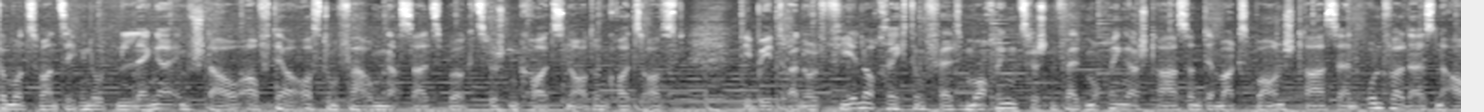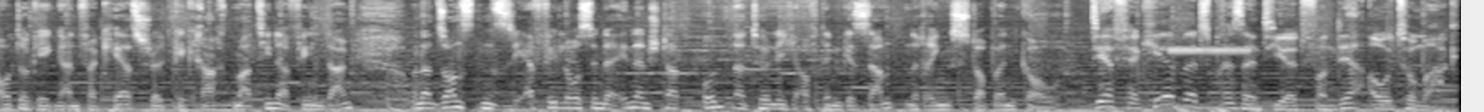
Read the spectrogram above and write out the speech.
25 Minuten länger im Stau auf der Ostumfahrung nach Salzburg zwischen Kreuz Nord und Kreuz Ost. Die B304 noch Richtung Feldmoching zwischen Feldmochinger Straße und der Max-Born-Straße. Ein Unfall, da ist ein Auto gegen ein Verkehrsschild gekracht. Martina, vielen Dank. Und ansonsten sehr viel los in der Innenstadt und natürlich auf dem gesamten Ring Stop and Go. Der Verkehr wird präsentiert von der Automark.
